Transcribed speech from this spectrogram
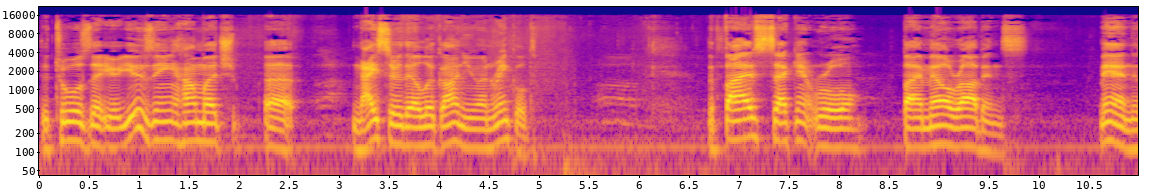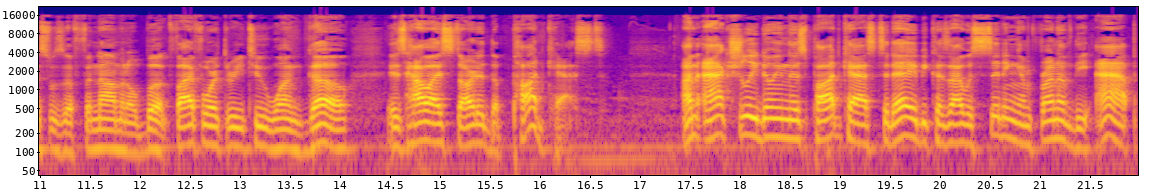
the tools that you're using, how much uh, nicer they'll look on you unwrinkled. The five second rule by Mel Robbins. Man, this was a phenomenal book. 54321 Go is how I started the podcast. I'm actually doing this podcast today because I was sitting in front of the app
